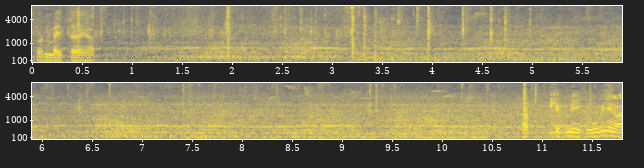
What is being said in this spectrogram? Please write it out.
ส่วนใบเตยครับครับ คลิปนี้ก็ไม่มีอะไร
